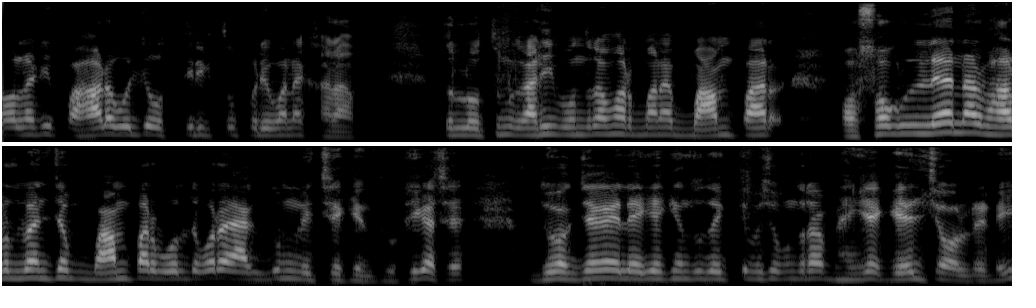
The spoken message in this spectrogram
নলহাটি পাহাড়ও বলছে অতিরিক্ত পরিমাণে খারাপ। তো নতুন গাড়ি বন্ধুরা আমার মানে বাম্পার অশোক লেন আর ভারত বেঞ্চে বাম্পার বলতে পারো একদম নিচে কিন্তু, ঠিক আছে? দু এক জায়গায় লেগে কিন্তু দেখতে পেয়েছি বন্ধুরা ভেঙে গেলছে অলরেডি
